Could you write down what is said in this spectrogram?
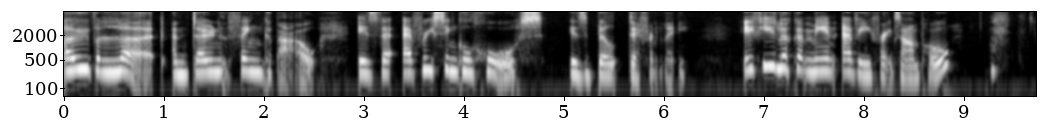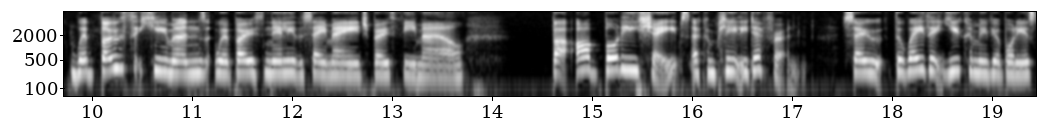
overlook and don't think about is that every single horse is built differently. If you look at me and Evie, for example, we're both humans, we're both nearly the same age, both female, but our body shapes are completely different. So the way that you can move your body is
